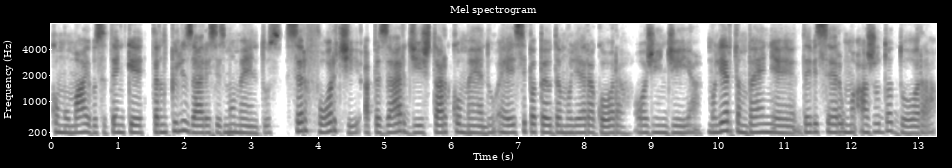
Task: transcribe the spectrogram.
como mãe, você tem que tranquilizar esses momentos. Ser forte, apesar de estar com medo, é esse papel da mulher agora, hoje em dia. Mulher também é, deve ser uma ajudadora,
